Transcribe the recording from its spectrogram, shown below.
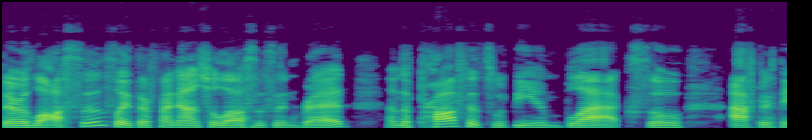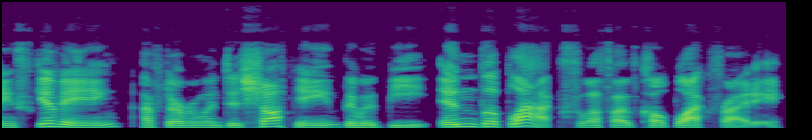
their losses, like their financial losses in red, and the profits would be in black. So after Thanksgiving, after everyone did shopping, they would be in the black. So that's why it's called Black Friday.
